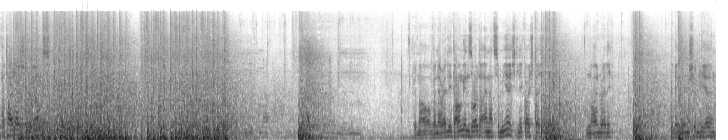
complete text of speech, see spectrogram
Verteilt euch, Jungs. Genau, wenn der Rally down gehen sollte, einer zu mir. Ich leg euch gleich einen, neuen Rally. Wir legen den schön hier hin.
